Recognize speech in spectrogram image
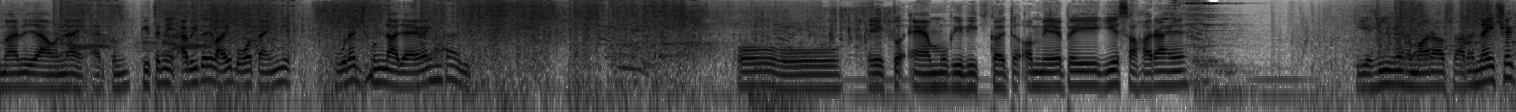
मर जाओ ना यार तुम। कितने, अभी तो भाई बहुत आएँगे। पूरा झुंड आ जाएगा इनका अभी। ओहो एक तो एमओ की दिक्कत। अब मेरे पे एक ये सहारा है। यही है हमारा सहारा। नहीं शिट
